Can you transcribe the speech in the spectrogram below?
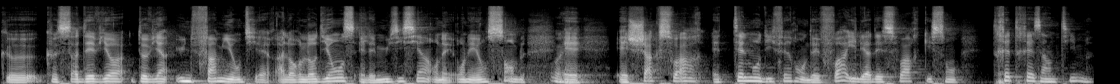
Que, que ça devient, devient une famille entière. Alors l'audience et les musiciens, on est, on est ensemble. Et, et chaque soir est tellement différent. Des fois, il y a des soirs qui sont très très intimes.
